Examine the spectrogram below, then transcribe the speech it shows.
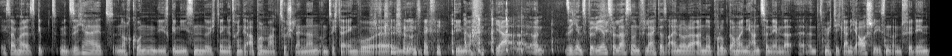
ich sag mal, es gibt mit Sicherheit noch Kunden, die es genießen, durch den Getränkeabholmarkt zu schlendern und sich da irgendwo äh, die, die ja und sich inspirieren zu lassen und vielleicht das eine oder andere Produkt auch mal in die Hand zu nehmen. Äh, das möchte ich gar nicht ausschließen und für den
